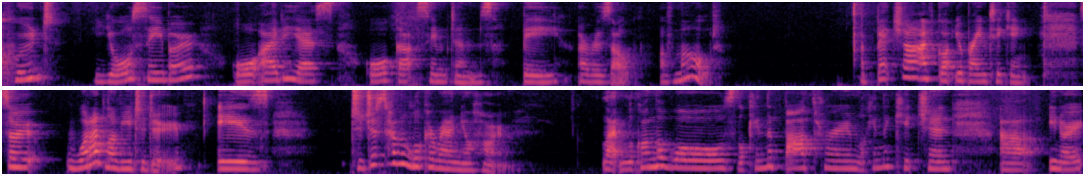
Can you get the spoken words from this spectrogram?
could your SIBO or IBS or gut symptoms be a result of mold? I betcha I've got your brain ticking. So, what I'd love you to do is to just have a look around your home like look on the walls, look in the bathroom, look in the kitchen. Uh, you know,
